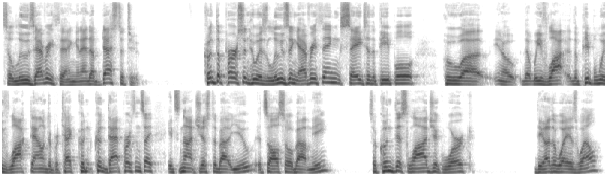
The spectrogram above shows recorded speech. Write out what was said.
to lose everything and end up destitute? Couldn't the person who is losing everything say to the people who, uh, you know, that we've locked, the people we've locked down to protect, couldn't, couldn't that person say, it's not just about you, it's also about me? So couldn't this logic work the other way as well?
